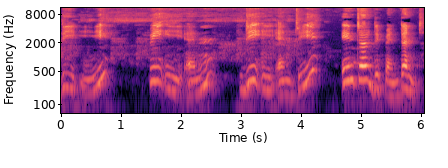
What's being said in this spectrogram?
D E P E N D E N T interdependent.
